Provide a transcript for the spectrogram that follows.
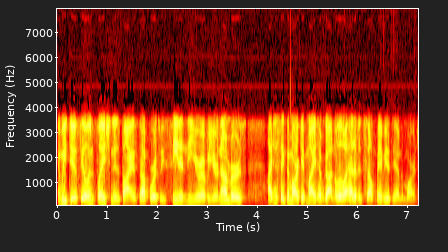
And we do feel inflation is biased upwards. We've seen it in the year-over-year numbers. I just think the market might have gotten a little ahead of itself maybe at the end of March.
